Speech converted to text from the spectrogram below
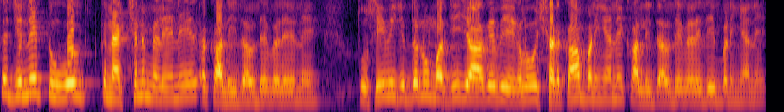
ਤੇ ਜਿੰਨੇ ਟੂਲ ਕਨੈਕਸ਼ਨ ਮਿਲੇ ਨੇ ਅਕਾਲੀ ਦਲ ਦੇ ਵੇਲੇ ਨੇ, ਤੁਸੀਂ ਵੀ ਜਿੱਧਰ ਨੂੰ ਮਰਜ਼ੀ ਜਾ ਕੇ ਵੇਖ ਲਓ, ਸੜਕਾਂ ਬਣੀਆਂ ਨੇ ਅਕਾਲੀ ਦਲ ਦੇ ਵੇਲੇ ਦੀ ਬਣੀਆਂ ਨੇ,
